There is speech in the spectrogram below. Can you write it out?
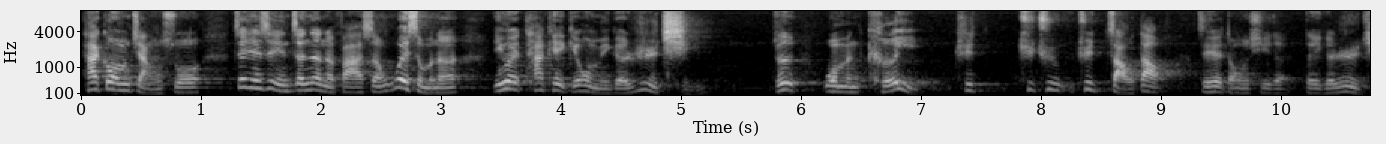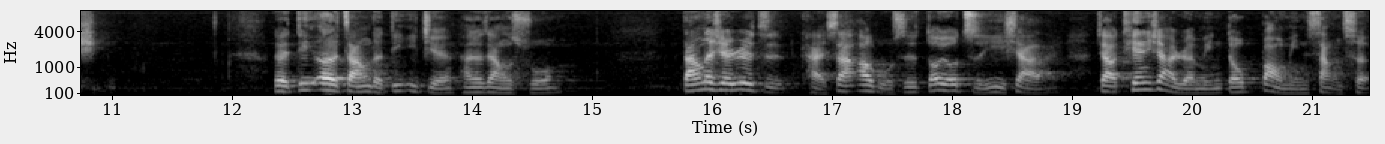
他跟我们讲说，这件事情真正的发生，为什么呢？因为他可以给我们一个日期，就是我们可以去去去去找到这些东西的的一个日期。对，第二章的第一节，他就这样说：当那些日子，凯撒奥古斯都有旨意下来，叫天下人民都报名上册。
